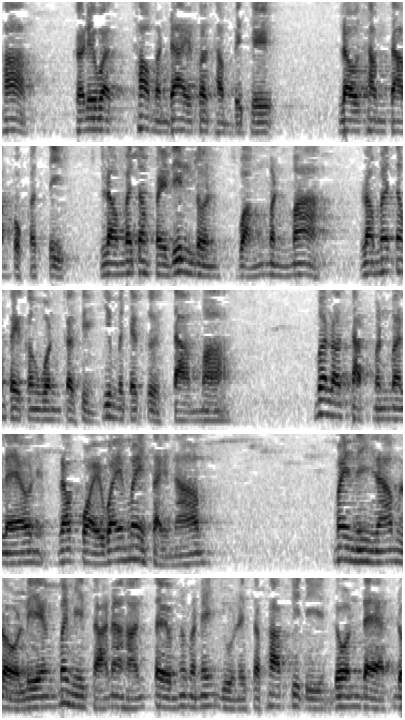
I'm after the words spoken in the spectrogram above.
ภาพเขาเรียกว่าถ้ามันได้ก็ทำไปเถอะ เราทำตามปกติ เราไม่ต้องไปดิ้นรนหวังมันมาก เราไม่ต้องไปกังวลกับสิ่งที่มันจะเกิดตามมา เมื่อเราตัดมันมาแล้วเนี่ย เราปล่อยไว้ไม่ใส่น้ำ ไม่มีน้ำหล่อเลี้ยง ไม่มีสารอาหารเติมให้มันให้อยู่ในสภาพที่ดี โดนแดดโด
